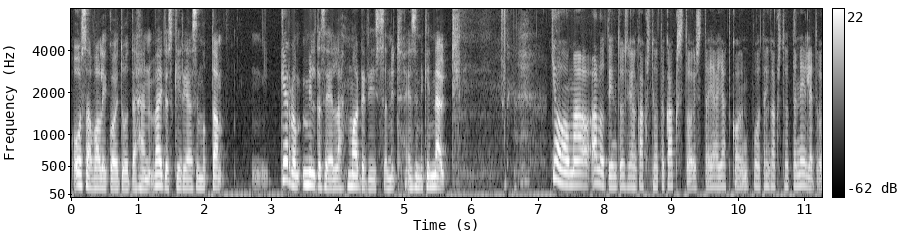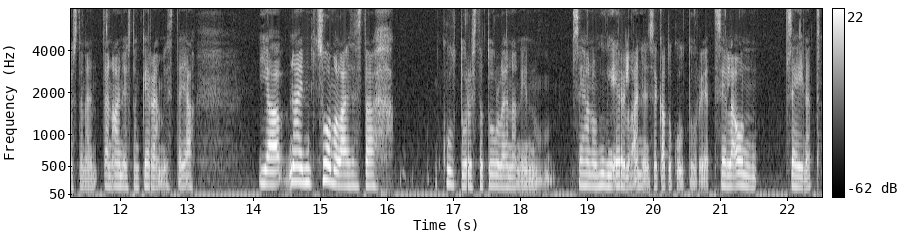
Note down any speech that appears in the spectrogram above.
osa valikoituu tähän väitöskirjaasi, mutta kerro, miltä siellä Madridissa nyt ensinnäkin näytti? Joo, mä aloitin tosiaan 2012 ja jatkoin vuoteen 2014 tämän aineiston keräämistä ja, ja näin suomalaisesta kulttuurista tulleena, niin sehän on hyvin erilainen se katukulttuuri, että siellä on seinät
